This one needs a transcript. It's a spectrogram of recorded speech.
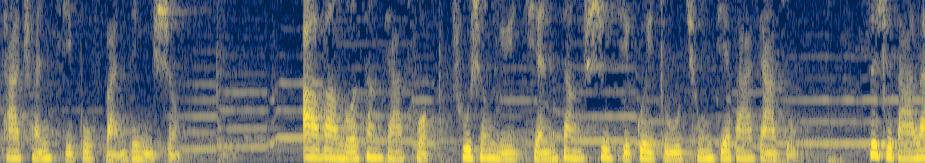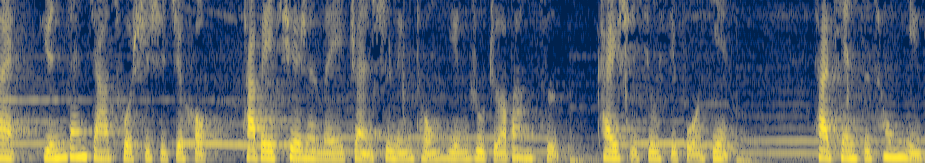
他传奇不凡的一生。阿旺罗桑嘉措出生于前藏世袭贵族琼杰巴家族。四世达赖云丹嘉措逝世之后，他被确认为转世灵童，引入哲蚌寺，开始修习佛业。他天资聪颖，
